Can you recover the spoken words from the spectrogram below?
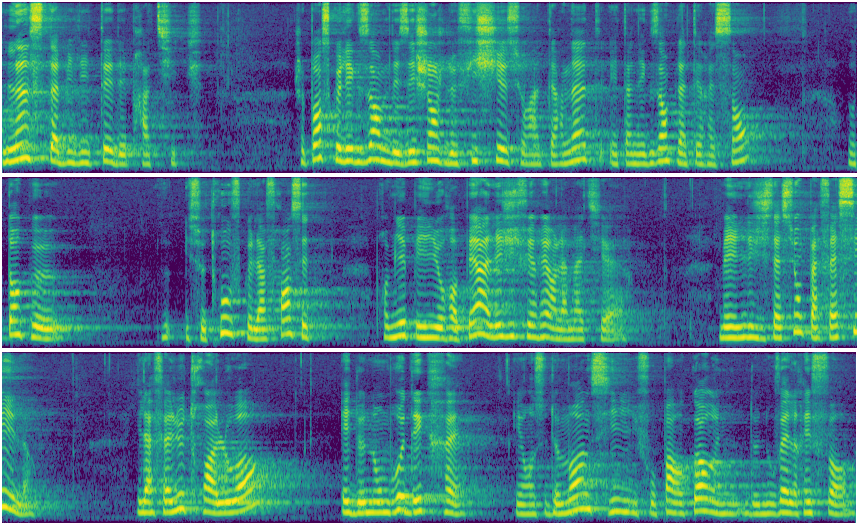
l'instabilité des pratiques, je pense que l'exemple des échanges de fichiers sur Internet est un exemple intéressant, d'autant qu'il se trouve que la France est premier pays européen à légiférer en la matière. Mais une législation pas facile. Il a fallu trois lois et de nombreux décrets. Et on se demande s'il ne faut pas encore de nouvelles réformes.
